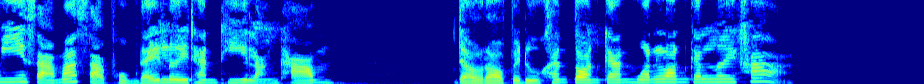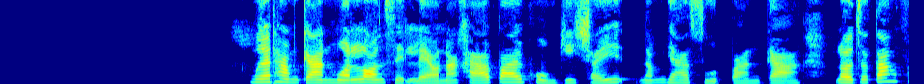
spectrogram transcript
มี สามารถสระผมได้เลยทันทีหลังทำเดี๋ยวเราไปดูขั้นตอนการม้วนรอนกันเลยค่ะ เมื่อทำการม้วนรอนเสร็จแล้วนะคะ ปลายผมกิ๊กใช้น้ำยาสูตรปานกลาง เราจะตั้งไฟ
